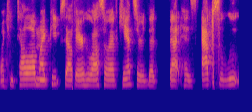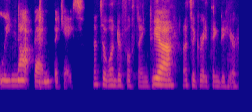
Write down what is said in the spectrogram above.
I can tell all my peeps out there who also have cancer that that has absolutely not been the case. That's a wonderful thing to yeah. hear. That's a great thing to hear.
